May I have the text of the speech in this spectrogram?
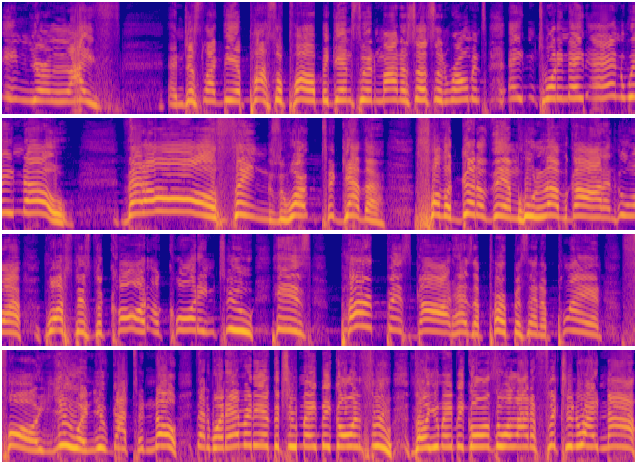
in your life. And just like the Apostle Paul begins to admonish us in Romans 8 and 28, and we know that all things work together for the good of them who love God and who are, watch this, the called according to his purpose. God has a purpose and a plan for you. And you've got to know that whatever it is that you may be going through, though you may be going through a lot of affliction right now,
